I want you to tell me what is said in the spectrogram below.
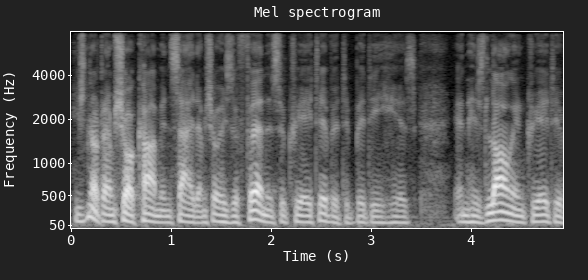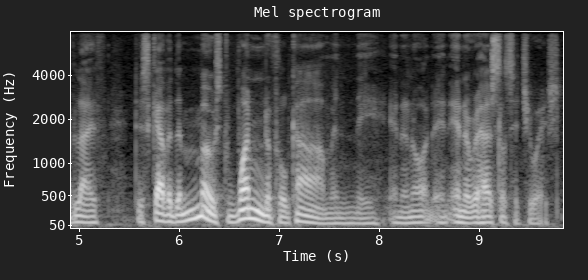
He's not, I'm sure, calm inside. I'm sure he's a furnace of creativity, but he has, in his long and creative life, discovered the most wonderful calm in, the, in, an, in, in a rehearsal situation.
